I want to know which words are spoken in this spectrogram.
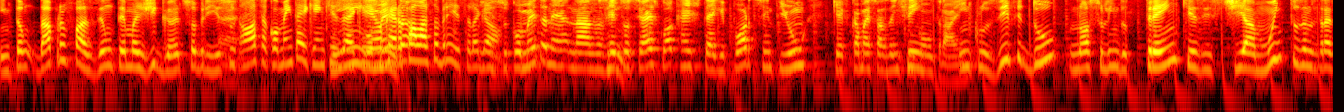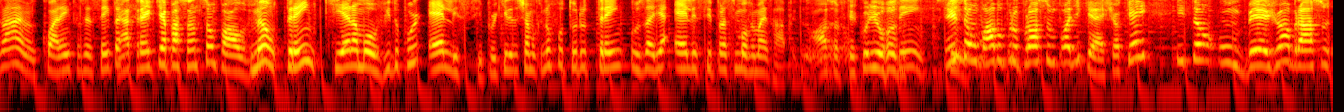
Então, dá pra fazer um tema gigante sobre isso. Nossa, comenta aí quem Sim, quiser, que eu comenta- quero falar sobre isso, legal. Isso, comenta né, na- nas Sim. redes sociais, coloca a hashtag Porta101, que aí fica mais fácil da gente se Sim, encontrar, hein? inclusive do nosso lindo trem que existia há muitos anos atrás, ah, 40, 60. É a trem que ia passando de São Paulo, viu? Não, trem que era movido por hélice, porque eles achavam que no futuro o trem usaria hélice pra se mover mais rápido. Nossa, eu fiquei curioso. Sim, sim. Isso é um papo pro próximo podcast, ok? Então, um beijo, um abraço.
